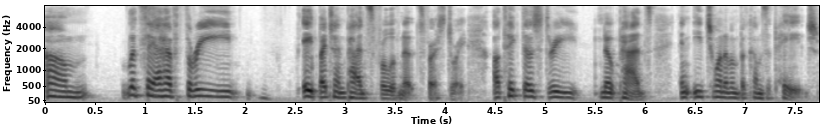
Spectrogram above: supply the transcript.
Um, let's say I have three eight by ten pads full of notes for a story. I'll take those three notepads, and each one of them becomes a page.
